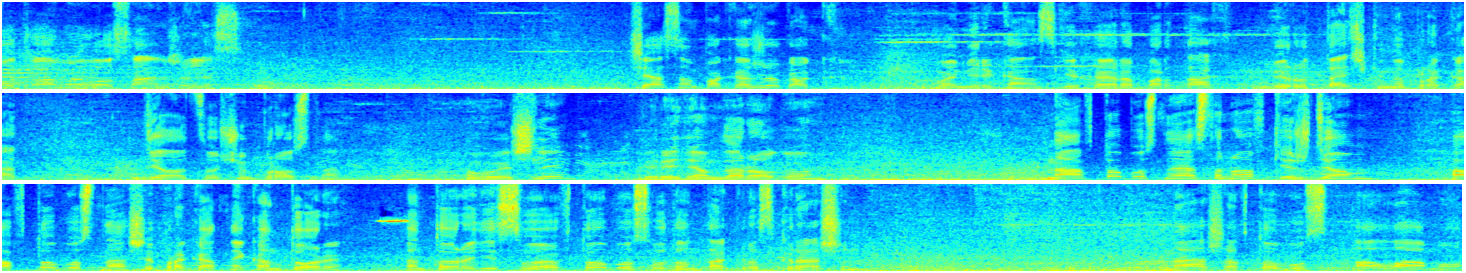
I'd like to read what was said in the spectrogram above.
Вот вам и Лос-Анджелес. Сейчас вам покажу, как в американских аэропортах берут тачки на прокат. Делается очень просто. Вышли, перейдем дорогу. На автобусной остановке ждем автобус нашей прокатной конторы. Контора здесь свой автобус, вот он так раскрашен. Наш автобус Аламо.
